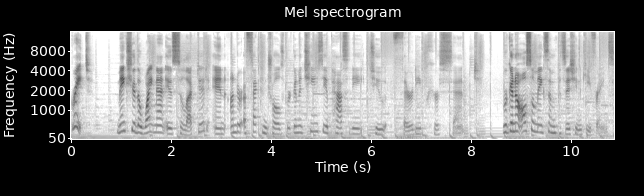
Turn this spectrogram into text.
Great. Make sure the white matte is selected and under effect controls, we're gonna change the opacity to 30%. We're gonna also make some position keyframes.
